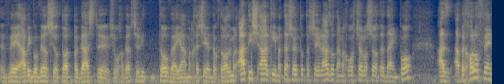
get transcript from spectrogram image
ואבי גובר שאותו את פגשת, אה, שהוא חבר שלי טוב והיה המנחה שלי לדוקטורט, הוא אומר, אל תשאל, כי אם אתה שואל אותו את השאלה הזאת, אנחנו עוד שלוש שעות עדיין פה. אז אה, בכל אופן,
